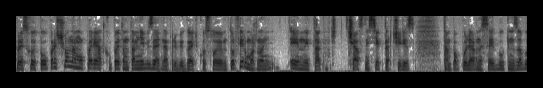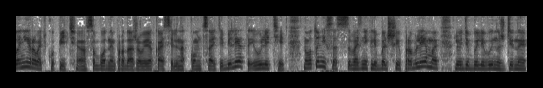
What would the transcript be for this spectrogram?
происходит по упрощенному порядку, поэтому там не обязательно прибегать к условиям турфир, можно энный так, частный сектор через там, популярный сайт Booking заблонировать, купить э, в свободной продаже в авиакассе или на каком-нибудь сайте билеты и улететь. Но вот у них возникли большие проблемы, люди были вынуждены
